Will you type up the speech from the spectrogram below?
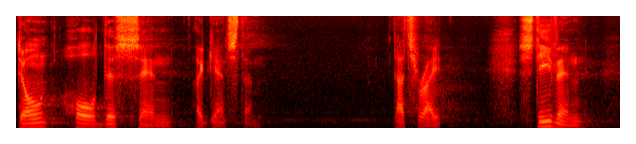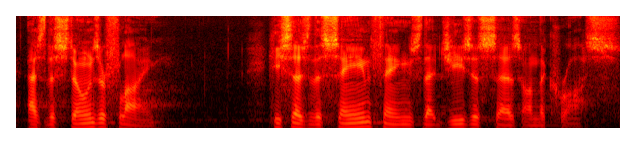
don't hold this sin against them. That's right. Stephen, as the stones are flying, he says the same things that Jesus says on the cross.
